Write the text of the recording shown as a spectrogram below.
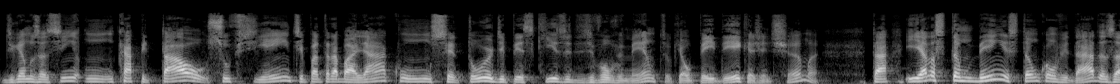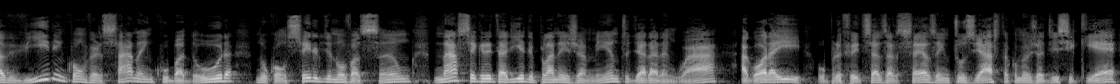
digamos assim, um capital suficiente para trabalhar com um setor de pesquisa e desenvolvimento, que é o PD que a gente chama, Tá? E elas também estão convidadas a virem conversar na incubadora, no Conselho de Inovação, na Secretaria de Planejamento de Araranguá. Agora aí, o prefeito César César, entusiasta, como eu já disse que é,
